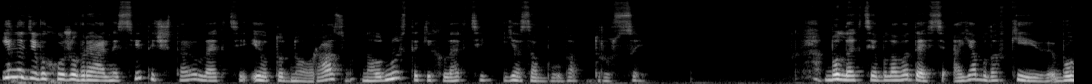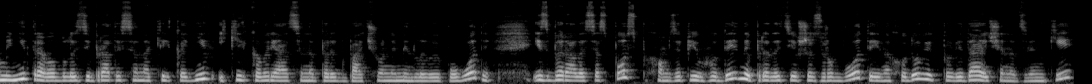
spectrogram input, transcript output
Іноді виходжу в реальний світ і читаю лекції, і от одного разу на одну з таких лекцій я забула труси. Бо лекція була в Одесі, а я була в Києві, бо мені треба було зібратися на кілька днів і кілька варіацій непередбачуваної мінливої погоди, і збиралася з поспіхом за півгодини, прилетівши з роботи і на ходу відповідаючи на дзвінки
